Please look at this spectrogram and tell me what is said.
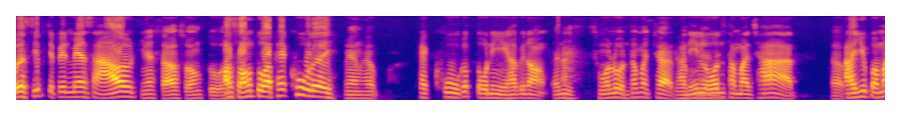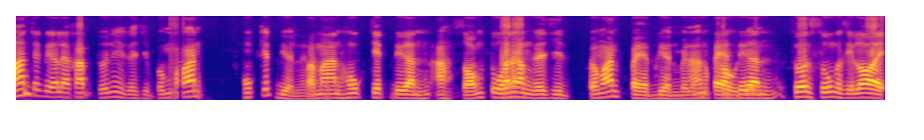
เบอร์สิบจะเป็นแม่สาวแม่สาวสองตัวเอาสองตัวแพ็คคู่เลยแม่นครับแพ็คคู่กับตัวนี้ครับพี่น้องอันนี้หัวโลนธรรมชาติคอัรับนนี้แม่โล้นธรรมชาติครับอายุประมาณจักเดือนแล้วครับ ตัวนี้ก็สิประมาณหกเจ็ดเดือนเลยนคปบระมาณหกเจ็ดเดือนอะสองตัวตัวนะคนั้รับนก็สิประมาณแปดเดือนไปประแล้วมาณครับแปดก้าเดือน ส่วนสูงก็สิร้อย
